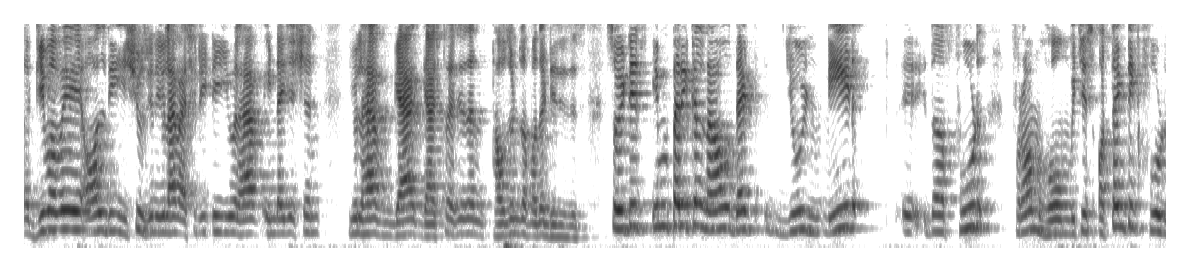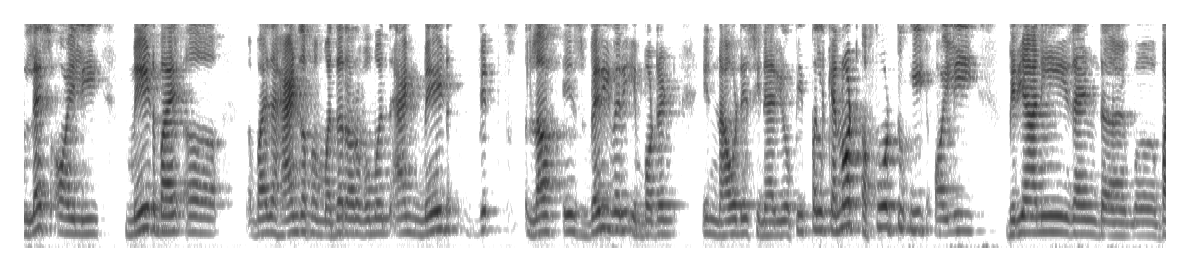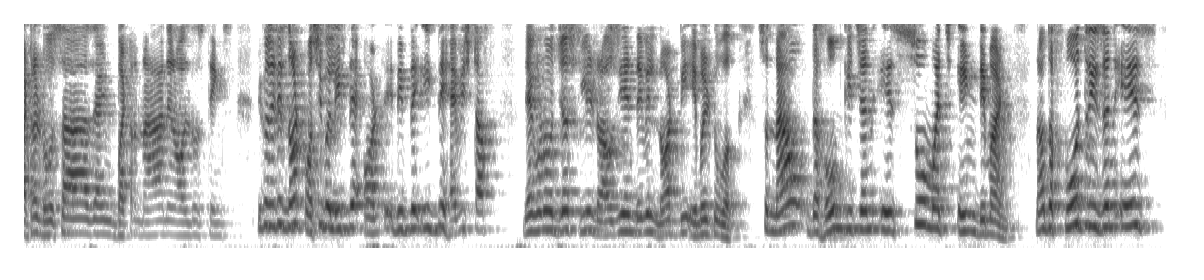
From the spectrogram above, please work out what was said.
uh, give away all the issues. You know, you'll have acidity, you will have indigestion, you'll have gas, gastritis, and thousands of other diseases. So it is empirical now that you need uh, the food from home, which is authentic food, less oily, made by a by the hands of a mother or a woman and made with love is very very important in nowadays scenario. People cannot afford to eat oily biryanis and uh, butter dosas and butter naan and all those things because it is not possible. If they if they eat the heavy stuff they're going to just feel drowsy and they will not be able to work. So now the home kitchen is so much in demand. Now the fourth reason is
